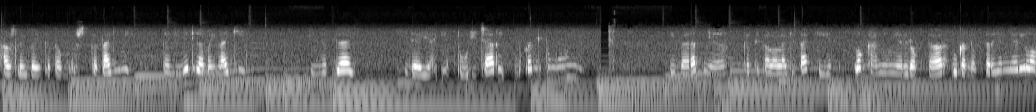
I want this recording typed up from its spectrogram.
Harus lebih baik ketemu ustadz lagi nih. Ngajinya dilambain lagi. Ingat guys, hidayah itu dicari, bukan ditungguin. Ibaratnya, ketika lo lagi sakit, lo kan yang nyari dokter, bukan dokter yang nyari lo.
